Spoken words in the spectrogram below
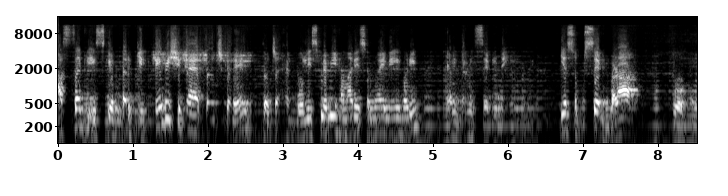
आज तक इसके ऊपर कितने भी शिकायत दर्ज करें तो चाहे पुलिस में भी हमारी सुनवाई नहीं हो रही कंपनी से भी नहीं हो रही। ये सबसे बड़ा वो है।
